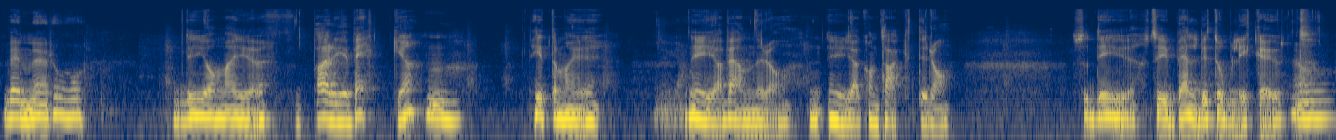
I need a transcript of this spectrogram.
vänner? Och, Det gör man ju varje vecka. hittar man ju nya vänner och nya kontakter. Och, så det är ju, ser ju väldigt olika ut. ja.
